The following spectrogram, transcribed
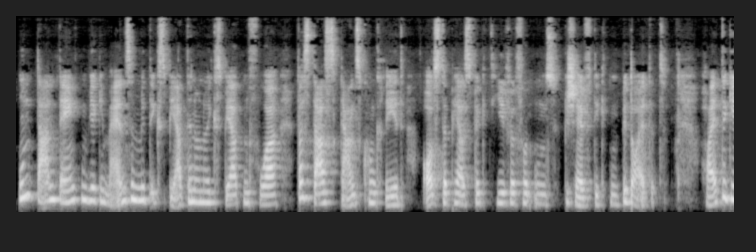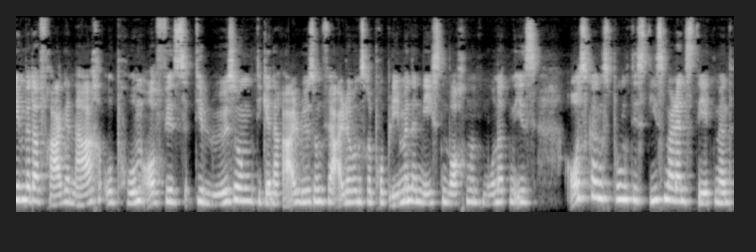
und dann denken wir gemeinsam mit Expertinnen und Experten vor, was das ganz konkret aus der Perspektive von uns Beschäftigten bedeutet. Heute gehen wir der Frage nach, ob Homeoffice die Lösung, die Generallösung für alle unsere Probleme in den nächsten Wochen und Monaten ist. Ausgangspunkt ist diesmal ein Statement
